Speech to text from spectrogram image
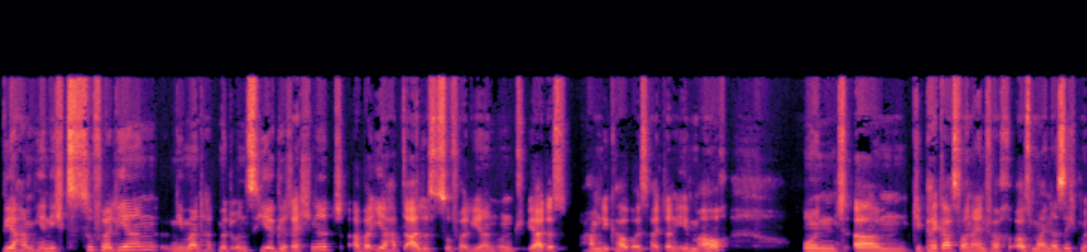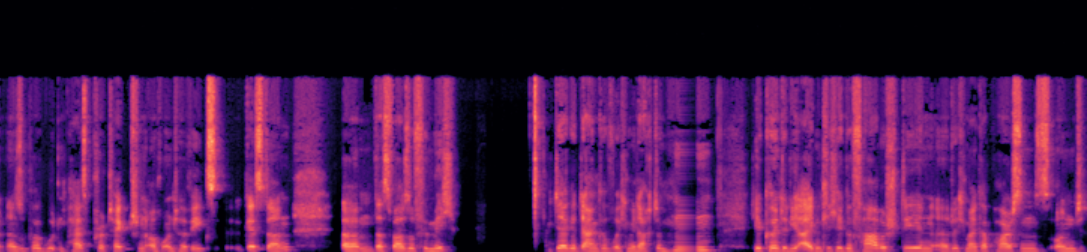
Wir haben hier nichts zu verlieren. Niemand hat mit uns hier gerechnet, aber ihr habt alles zu verlieren. Und ja, das haben die Cowboys halt dann eben auch. Und ähm, die Packers waren einfach aus meiner Sicht mit einer super guten Pass Protection auch unterwegs gestern. Ähm, das war so für mich der Gedanke, wo ich mir dachte, hm, hier könnte die eigentliche Gefahr bestehen äh, durch Micah Parsons und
